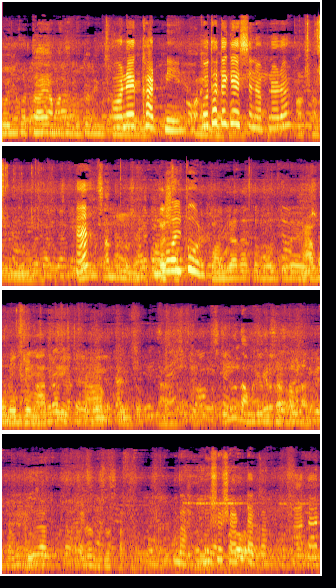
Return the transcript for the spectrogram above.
তৈরি করতে হয় আমাদের দুটো দিন অনেক খাটনি। কোথা থেকে এসেছেন আপনারা? হ্যাঁ? শান্তিপুর। বোলপুর। পঞ্জাদা তো বলতে লোকজন আছে। দুশো ষাট টাকা। হ্যাঁ তাহলে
